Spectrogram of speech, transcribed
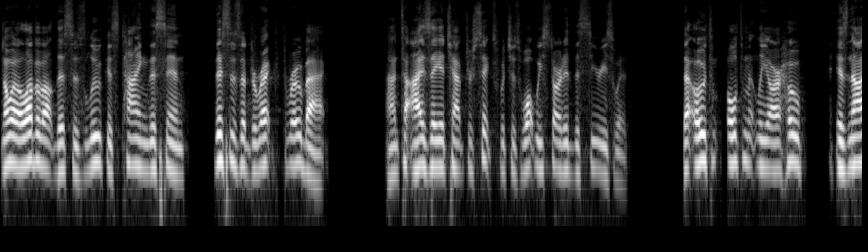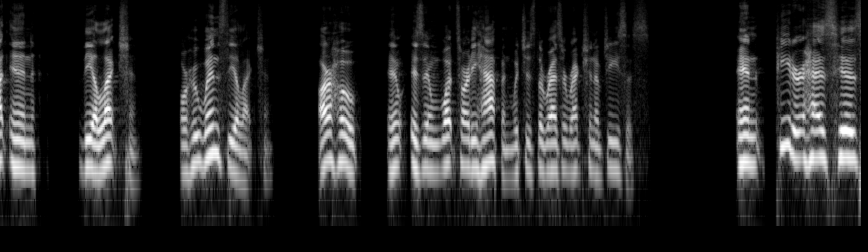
Now, what I love about this is Luke is tying this in. This is a direct throwback to Isaiah chapter 6, which is what we started this series with. That ultimately our hope is not in the election or who wins the election. Our hope is in what's already happened, which is the resurrection of Jesus. And Peter has his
